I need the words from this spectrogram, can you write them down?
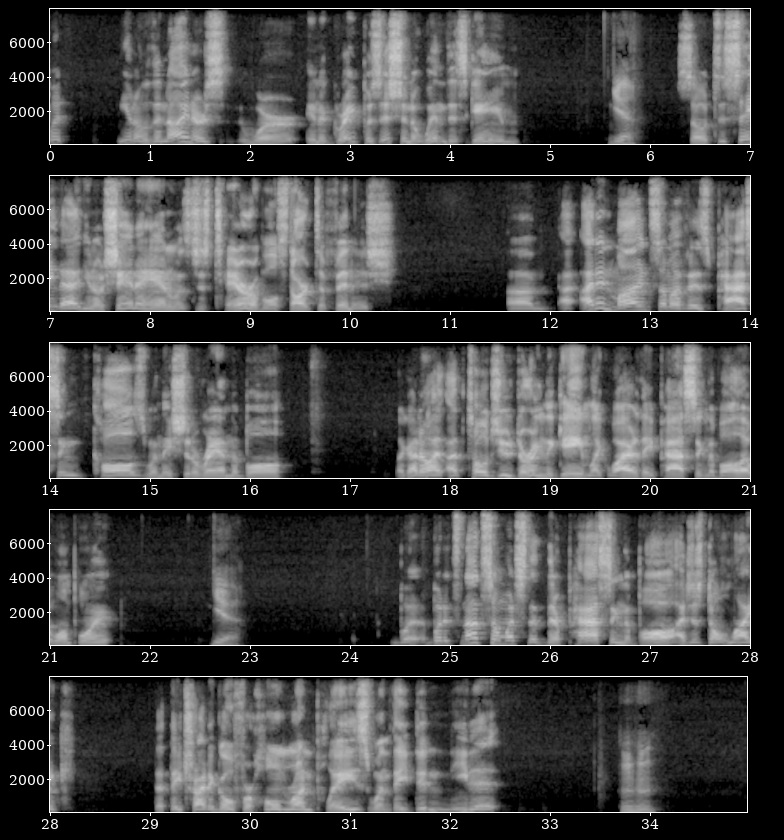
But you know the Niners were in a great position to win this game. Yeah. So to say that you know Shanahan was just terrible start to finish, um, I, I didn't mind some of his passing calls when they should have ran the ball. Like I know I, I've told you during the game, like why are they passing the ball at one point? Yeah. But but it's not so much that they're passing the ball. I just don't like that they try to go for home run plays when they didn't need it. hmm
